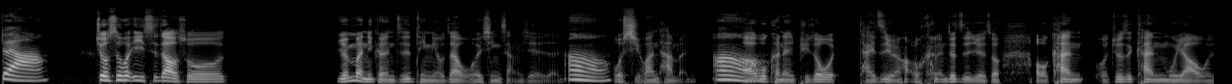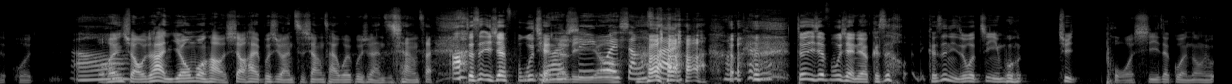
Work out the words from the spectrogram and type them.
对啊，就是会意识到说，原本你可能只是停留在我会欣赏一些人，嗯，我喜欢他们，嗯，而我可能比如说我台资源好了，我可能就只是觉得说，我看我就是看木曜，我我、哦、我很喜欢，我觉得他很幽默，很好笑，他也不喜欢吃香菜，我也不喜欢吃香菜，哦、这是一些肤浅的理由，是因为香菜，就是一些肤浅的 理由。可是可是你如果进一步去剖析，在过程中，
